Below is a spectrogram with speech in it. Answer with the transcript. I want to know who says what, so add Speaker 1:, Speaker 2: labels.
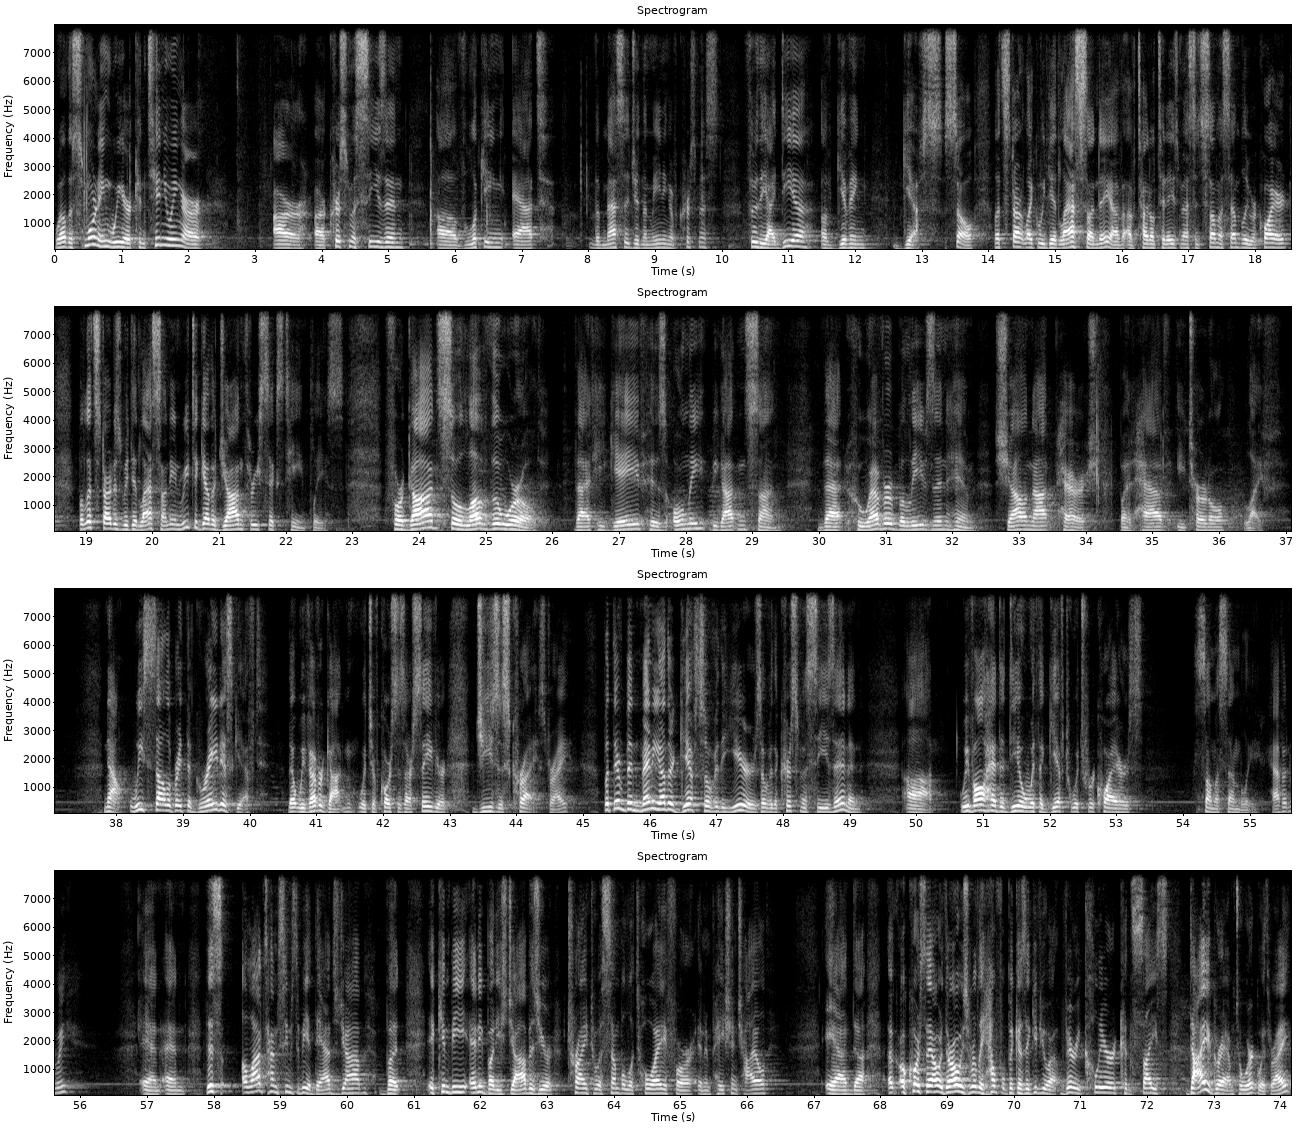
Speaker 1: Well, this morning we are continuing our, our, our Christmas season of looking at the message and the meaning of Christmas through the idea of giving gifts. So let's start like we did last Sunday. I've, I've titled today's message "Some Assembly Required," but let's start as we did last Sunday and read together John three sixteen, please. For God so loved the world that He gave His only begotten Son, that whoever believes in Him shall not perish but have eternal life. Now, we celebrate the greatest gift that we've ever gotten, which of course is our Savior, Jesus Christ, right? But there have been many other gifts over the years, over the Christmas season, and uh, we've all had to deal with a gift which requires some assembly, haven't we? And, and this a lot of times seems to be a dad's job, but it can be anybody's job as you're trying to assemble a toy for an impatient child. And uh, of course, they are, they're always really helpful because they give you a very clear, concise diagram to work with, right?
